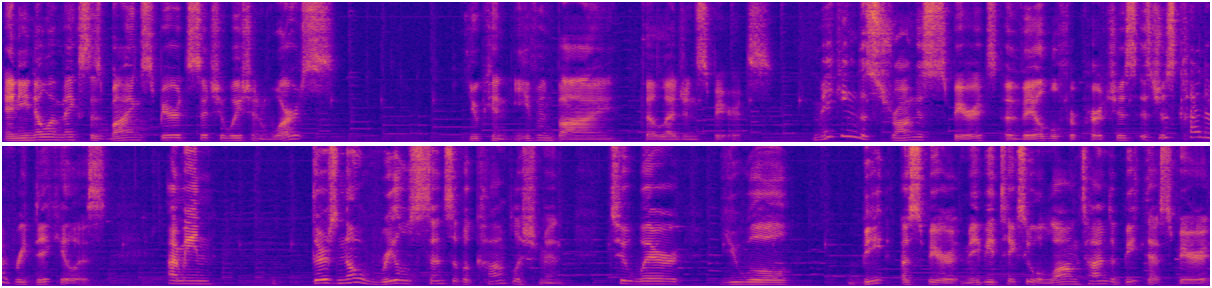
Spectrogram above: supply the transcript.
And you know what makes this buying spirits situation worse? You can even buy the legend spirits. Making the strongest spirits available for purchase is just kind of ridiculous. I mean, there's no real sense of accomplishment to where you will beat a spirit. Maybe it takes you a long time to beat that spirit,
